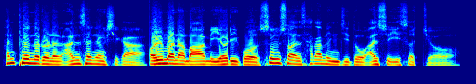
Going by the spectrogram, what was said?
한편으로는 안선영 씨가 얼마나 마음이 여리고 순수한 사람인지도 알 수 있었죠.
